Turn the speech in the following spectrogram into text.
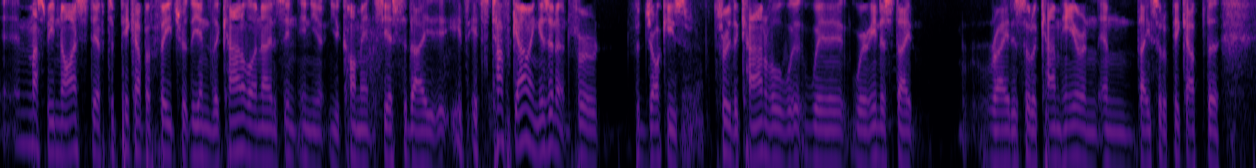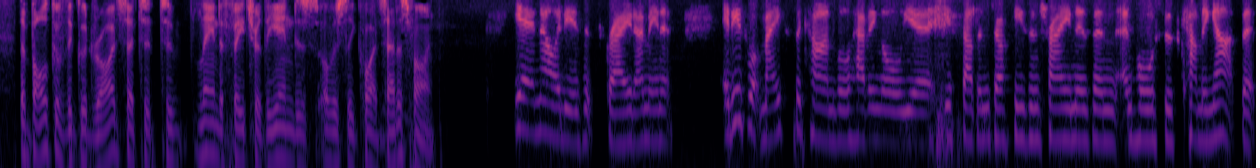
It must be nice, Steph, to pick up a feature at the end of the carnival. I noticed in, in your, your comments yesterday, it's, it's tough going, isn't it, for, for jockeys through the carnival where, where, where interstate raiders sort of come here and, and they sort of pick up the, the bulk of the good rides. So to, to land a feature at the end is obviously quite satisfying. Yeah, no, it is. It's great. I mean, it's it is what makes the carnival having all your, your southern jockeys and trainers and, and horses coming up. But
